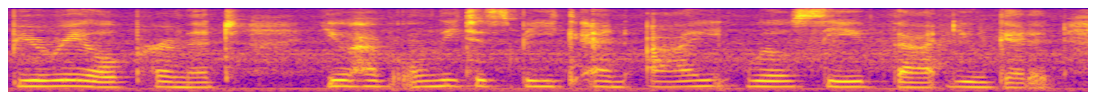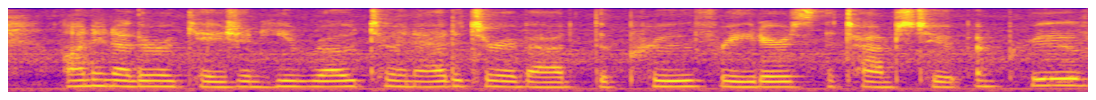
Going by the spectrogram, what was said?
burial permit. You have only to speak, and I will see that you get it. On another occasion, he wrote to an editor about the proofreader's attempts to improve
